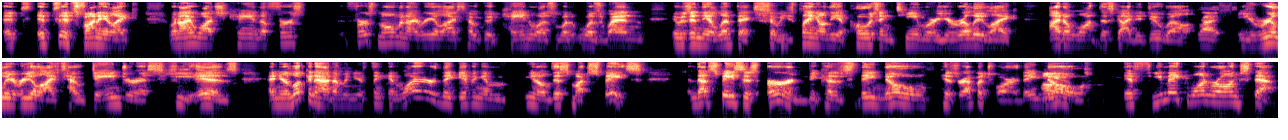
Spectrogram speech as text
it's it's it's funny. Like when I watched Kane, the first first moment I realized how good Kane was was when it was in the Olympics. So he's playing on the opposing team, where you're really like, I don't want this guy to do well. right. You really realize how dangerous he is, and you're looking at him and you're thinking, why are they giving him you know this much space? And that space is earned because they know his repertoire. They Oh, yeah. If you make one wrong step,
